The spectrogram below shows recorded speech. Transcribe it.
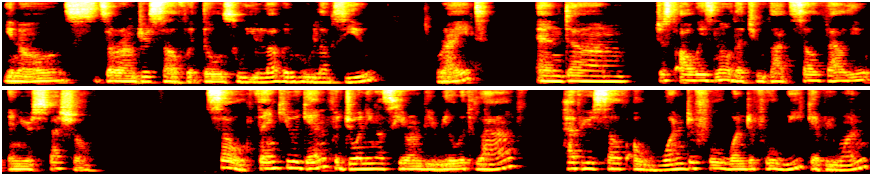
You know, surround yourself with those who you love and who loves you, right? And um, just always know that you got self value and you're special. So thank you again for joining us here on Be Real with Lav. Have yourself a wonderful, wonderful week, everyone.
